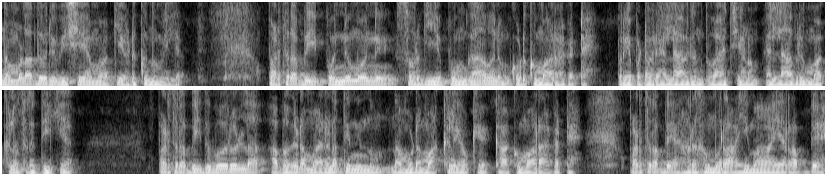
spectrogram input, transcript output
നമ്മളതൊരു വിഷയമാക്കി എടുക്കുന്നുമില്ല. പർത്തറബി പൊന്നുമോന് സ്വർഗീയ പൂങ്കാവനം കൊടുക്കുമാറാകട്ടെ. പ്രിയപ്പെട്ടവരെ എല്ലാവരും ദ്വാ ചെയ്യണം. എല്ലാവരും മക്കളെ ശ്രദ്ധിക്കുക. പടച്ചറബ് ഇതുപോലുള്ള അപകട മരണത്തിൽ നിന്നും നമ്മുടെ മക്കളെയൊക്കെ കാക്കുമാറാകട്ടെ. പടത്തറബ്ബെ അർഹമുറാഹിമായ റബ്ബെ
